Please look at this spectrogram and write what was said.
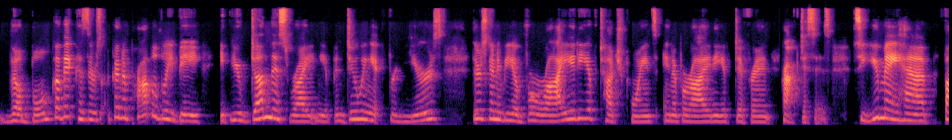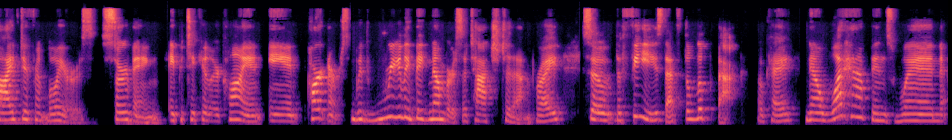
the bulk of it, because there's going to probably be, if you've done this right and you've been doing it for years, there's going to be a variety of touch points in a variety of different practices. So you may have five different lawyers serving a particular client and partners with really big numbers attached to them, right? So the fees, that's the look back. Okay. Now, what happens when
